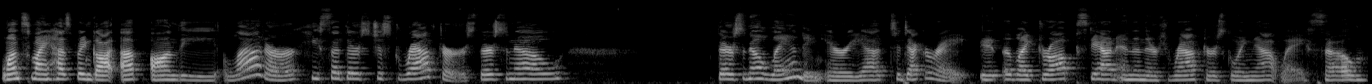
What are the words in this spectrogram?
Once my husband got up on the ladder, he said there's just rafters. There's no, there's no landing area to decorate. It, it like drops down and then there's rafters going that way. So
